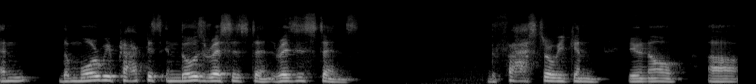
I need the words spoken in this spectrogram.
and the more we practice in those resistance resistance the faster we can you know uh,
